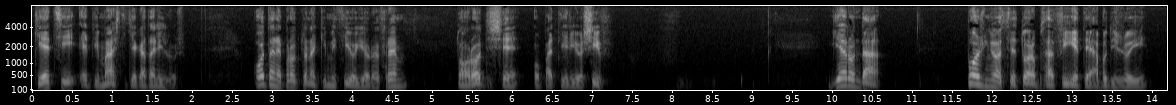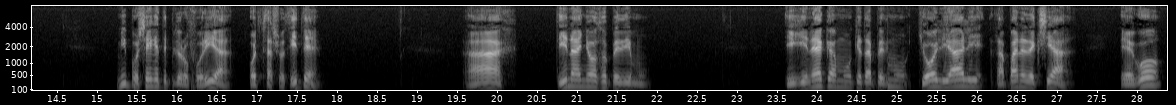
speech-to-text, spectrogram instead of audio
και έτσι ετοιμάστηκε καταλήλως. Όταν επρόκειτο να κοιμηθεί ο γέρο Εφρέμ, τον ρώτησε ο πατήρ Ιωσήφ. «Γέροντα, πώς νιώθετε τώρα που θα φύγετε από τη ζωή» Μήπως έχετε πληροφορία ότι θα σωθείτε; Αχ, τι να νιώθω παιδί μου. Η γυναίκα μου και τα παιδιά μου και όλοι οι άλλοι θα πάνε δεξιά. Εγώ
